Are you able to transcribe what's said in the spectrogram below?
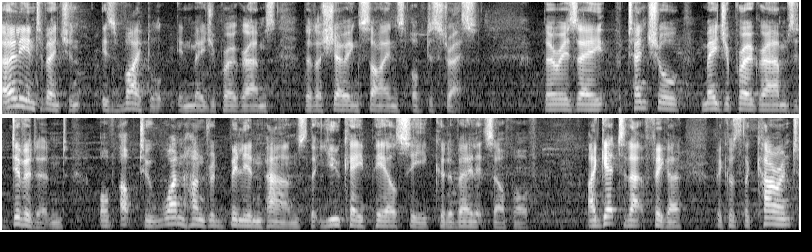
Early intervention is vital in major programs that are showing signs of distress. There is a potential major programs dividend of up to 100 billion pounds that UK PLC could avail itself of. I get to that figure because the current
